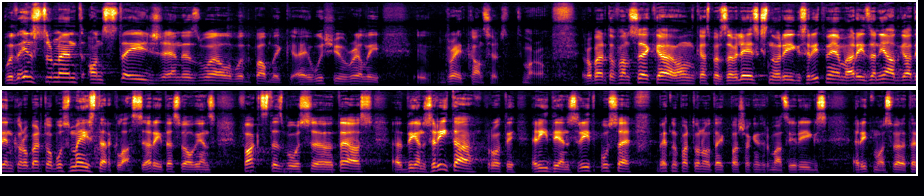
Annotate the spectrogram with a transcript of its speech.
with instrument on stage and as well with the public. I wish you really uh, great concert tomorrow. Roberto Fonseca un Kaspars Zaviļieskis no Rīgas ritmiem. Arī zan jāatgādina, ka Roberto būs meistarklase. Arī tas vēl viens fakts. Tas būs uh, tajās uh, dienas rītā, proti rītdienas rīta pusē, bet nu, par to noteikti plašāk informācija Rīgas ritmos varat arī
